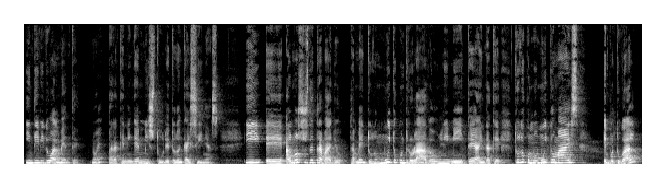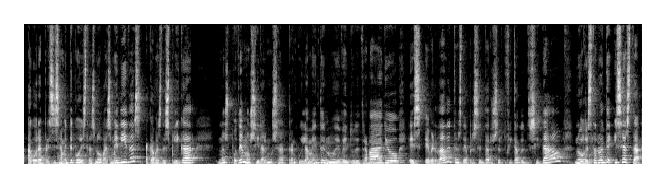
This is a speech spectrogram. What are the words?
individualmente, non é? Para que ninguén misture todo en caixinhas. E eh, almoços de traballo tamén, todo moito controlado, un limite, aínda que todo como moito máis En Portugal, agora precisamente con estas novas medidas, acabas de explicar, nos podemos ir a almorzar tranquilamente nun evento de traballo, es, é verdade, tens de presentar o certificado digital no restaurante e xa está.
